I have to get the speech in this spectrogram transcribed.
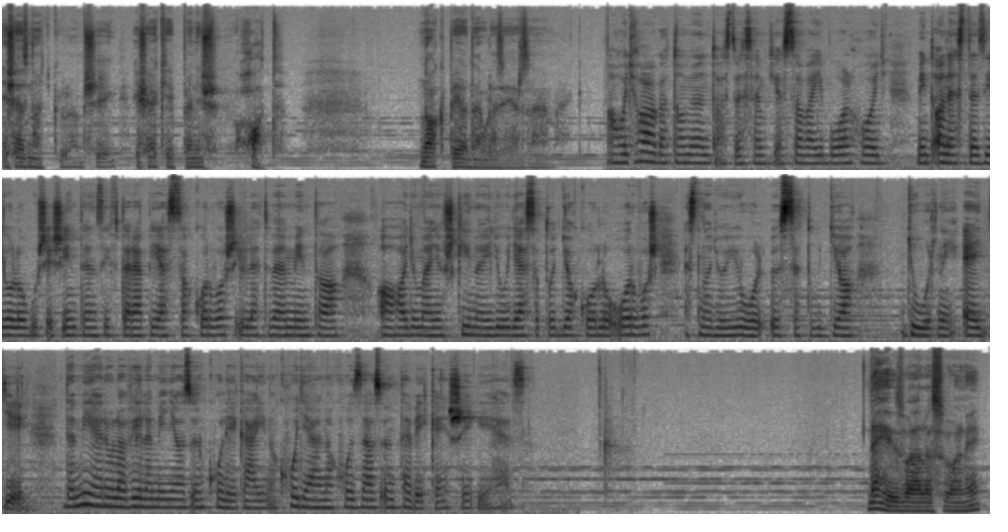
és ez nagy különbség, és ekképpen is hatnak például az érzelmek. Ahogy hallgatom önt, azt veszem ki a szavaiból, hogy mint anesteziológus és intenzív terápiás szakorvos, illetve mint a, a hagyományos kínai gyógyászatot gyakorló orvos, ezt nagyon jól összetudja gyúrni egyé. De mi erről a véleménye az ön kollégáinak? Hogy állnak hozzá az ön tevékenységéhez? Nehéz válaszolni.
